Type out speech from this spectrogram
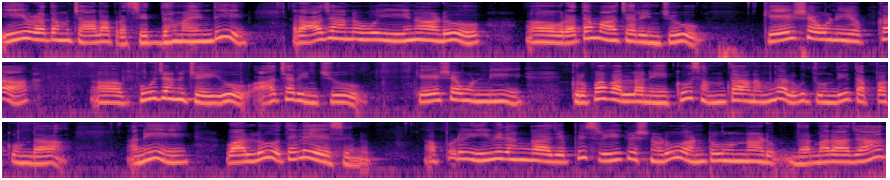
ఈ వ్రతం చాలా ప్రసిద్ధమైంది. రాజా నువ్వు ఈనాడు వ్రతం ఆచరించు. కేశవుని యొక్క పూజను చేయు ఆచరించు. కేశవుణ్ణి కృప వల్ల నీకు సంతానం కలుగుతుంది తప్పకుండా అని వాళ్ళు తెలియజేసారు అప్పుడు ఈ విధంగా చెప్పి శ్రీకృష్ణుడు అంటూ ఉన్నాడు ధర్మరాజా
